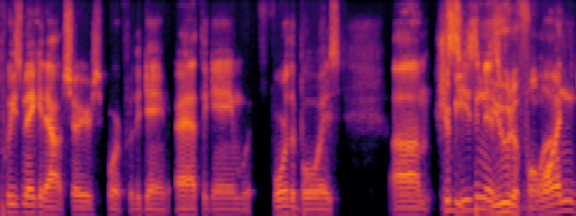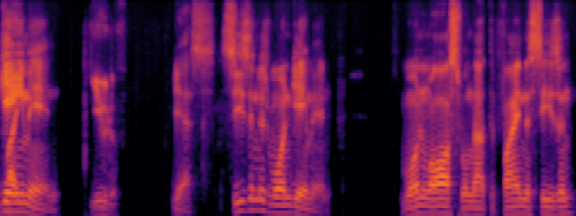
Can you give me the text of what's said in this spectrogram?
please make it out. Show your support for the game at the game for the boys. Um, Should be season beautiful is out, one like- game in. Beautiful. Yes, season is one game in. One loss will not define the season.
